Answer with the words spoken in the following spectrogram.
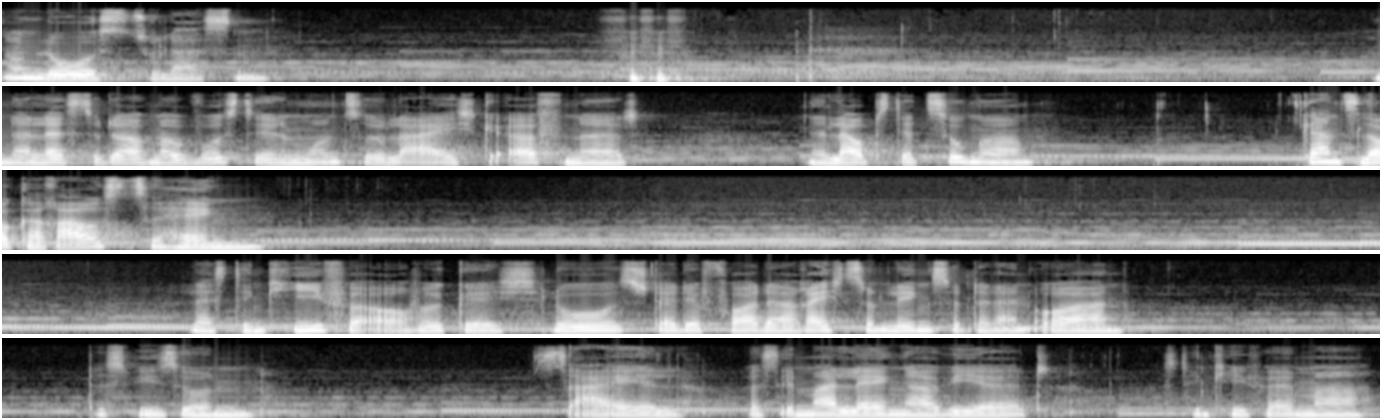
und loszulassen. und dann lässt du da auch mal bewusst den Mund so leicht geöffnet und erlaubst der Zunge ganz locker rauszuhängen. Lässt den Kiefer auch wirklich los. Stell dir vor, da rechts und links unter deinen Ohren. Das ist wie so ein Seil, was immer länger wird, was den Kiefer immer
